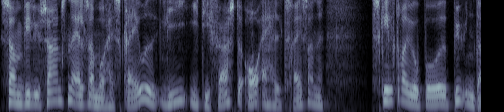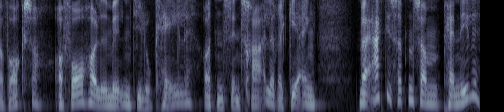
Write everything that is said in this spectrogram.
som Willy Sørensen altså må have skrevet lige i de første år af 50'erne, skildrer jo både byen, der vokser, og forholdet mellem de lokale og den centrale regering, Nøjagtigt sådan som Pernille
